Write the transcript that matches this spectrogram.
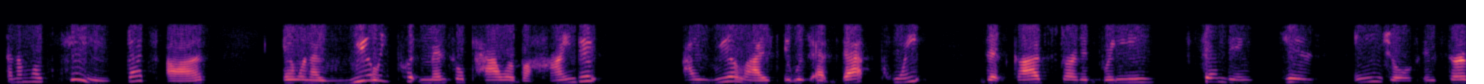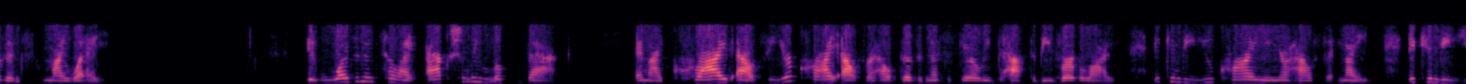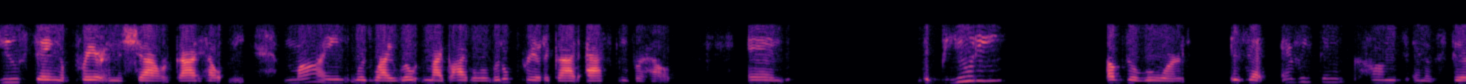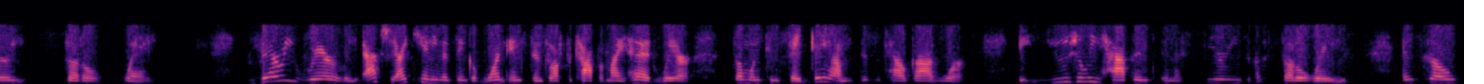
And I'm like, hmm, that's odd. And when I really put mental power behind it, I realized it was at that point that God started bringing, sending his angels and servants my way. It wasn't until I actually looked back and I cried out. See, your cry out for help doesn't necessarily have to be verbalized. It can be you crying in your house at night. It can be you saying a prayer in the shower, God help me. Mine was where I wrote in my Bible a little prayer to God asking for help. And the beauty of the Lord is that everything comes in a very subtle way. Very rarely, actually, I can't even think of one instance off the top of my head where someone can say, bam, this is how God worked. It usually happens in a series of subtle ways. And so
